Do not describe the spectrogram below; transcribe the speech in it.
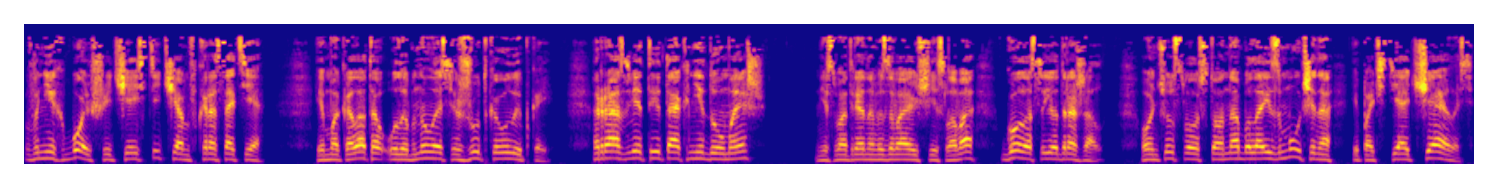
В них больше чести, чем в красоте. И Макалата улыбнулась жуткой улыбкой. Разве ты так не думаешь? Несмотря на вызывающие слова, голос ее дрожал. Он чувствовал, что она была измучена и почти отчаялась.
